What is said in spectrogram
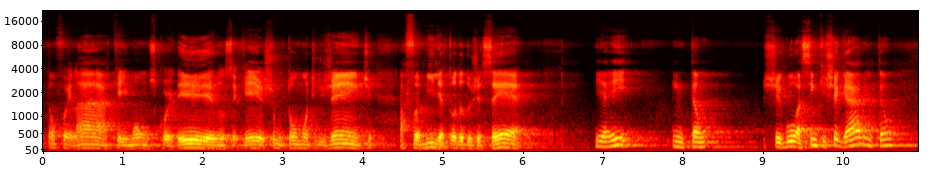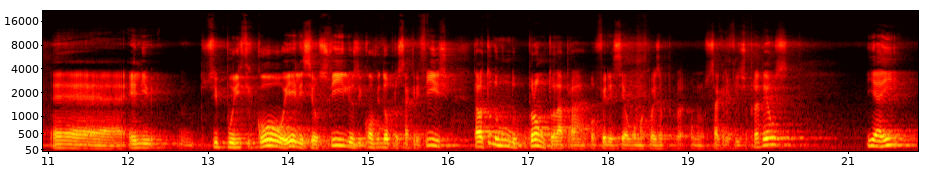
Então foi lá, queimou uns cordeiros, não sei o quê, juntou um monte de gente, a família toda do Gessé. E aí, então, chegou, assim que chegaram, então, é, ele se purificou, ele e seus filhos, e convidou para o sacrifício. Estava todo mundo pronto lá para oferecer alguma coisa, um sacrifício para Deus. E aí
